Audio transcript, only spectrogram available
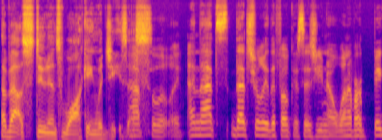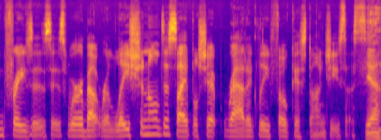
about students walking with Jesus." Absolutely. And that's that's really the focus as you know one of our big phrases is we're about relational discipleship radically focused on Jesus. Yeah.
